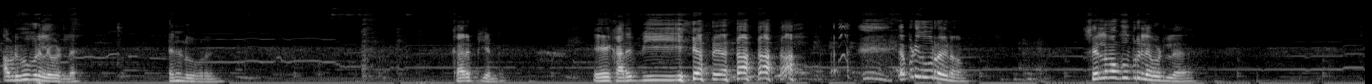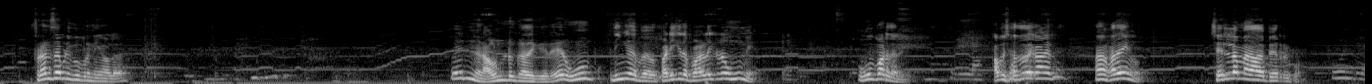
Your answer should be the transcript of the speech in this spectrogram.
அப்படி கூப்பிடல வீட்டில் என்ன கூப்பிடுறீங்க? கருப்பி என்ன ஏ கருப்பி. எப்படி கூப்பிடுறீங்க செல்லமா கூப்பிடல வீட்டில்? ஃப்ரெண்ட்ஸ் எப்படி கூப்பிடுறீங்க அவளை? என்ன ரவுண்டும் கதைக்குது ஊ நீங்கள் படிக்கிற பழகிற ஊமே. ஊ பாடுதாரு அப்போ சத்தத்தை காணல? ஆ கதைங்க. செல்லம்மா ஏதாவது பேர் இருக்கும். பூந்து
